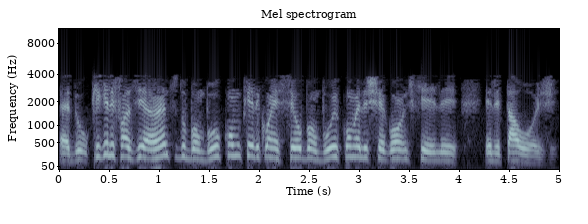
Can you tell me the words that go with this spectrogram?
é, do o que, que, ele fazia antes do bambu, como que ele conheceu o bambu e como ele chegou onde que ele ele está hoje.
